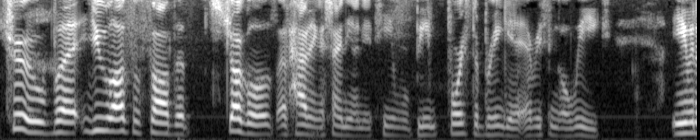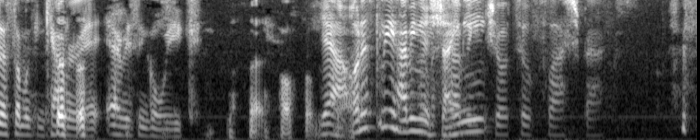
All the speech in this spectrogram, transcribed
True, but you also saw the struggles of having a shiny on your team, being forced to bring it every single week, even if someone can counter it every single week. that puff from Yeah, honestly, having a I'm shiny. having Johto flashbacks.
